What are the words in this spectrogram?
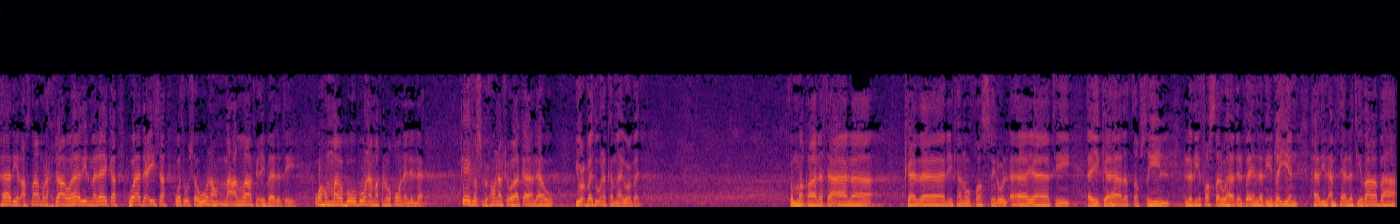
هذه الأصنام والأحجار وهذه الملائكة وهذا عيسى وتسوونهم مع الله في عبادته؟ وهم مربوبون مخلوقون لله. كيف يصبحون شركاء له؟ يعبدون كما يعبد. ثم قال تعالى كذلك نفصل الآيات أي كهذا التفصيل الذي فصل هذا البيان الذي بين هذه الأمثال التي ضربها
